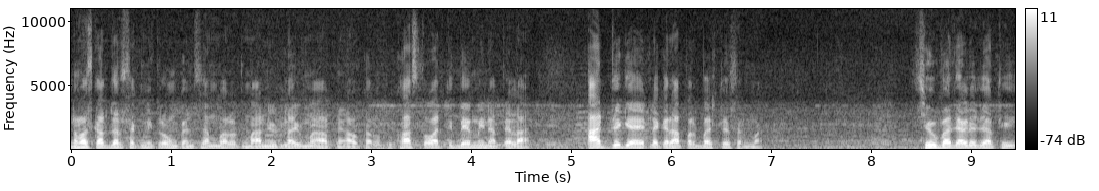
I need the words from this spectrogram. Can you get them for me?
નમસ્કાર દર્શક મિત્રો હું ઘનશ્યામ બારોટ મા ન્યૂઝ લાઈવમાં આપને આવકારું છું. ખાસ તો આજથી બે મહિના પહેલાં આ જ જગ્યાએ એટલે કે રાપર બસ સ્ટેશનમાં શિવભા જાડેજાથી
